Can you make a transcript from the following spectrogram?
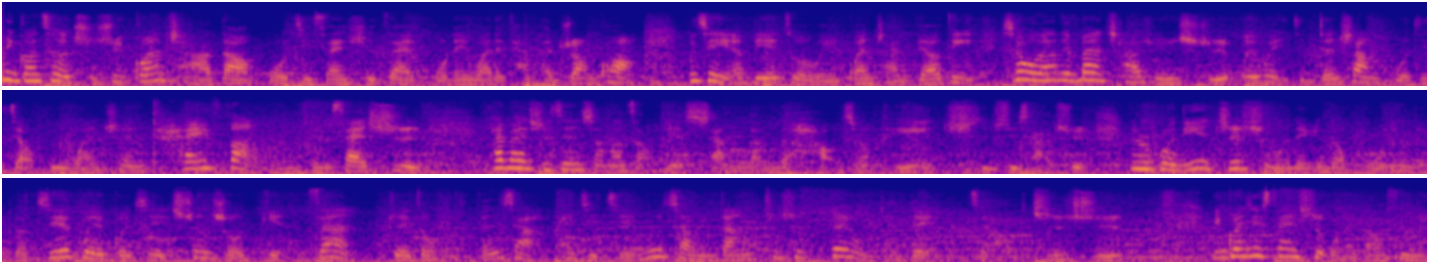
名观测持续观察到国际赛事在国内外的看盘状况，目前以 NBA 作为观察的标的。下午两点半查询时，微微已经跟上国际脚步，完全开放明天的赛事。开盘时间相当早，也相当的好，希望可以持续下去。那如果你也支持国内运动博弈能够接轨国际，顺手点赞、追踪以及分享，开启节目小铃铛，就是对我们团队最好支持。您关心赛事，我来告诉您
